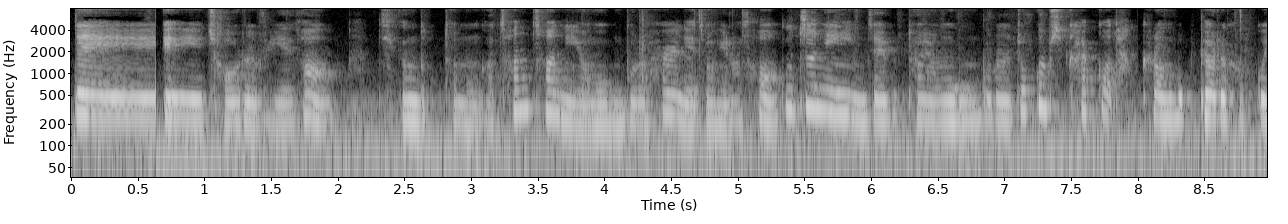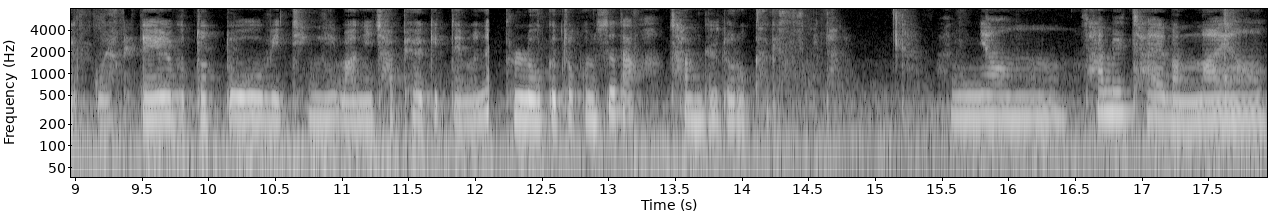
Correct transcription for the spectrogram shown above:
그때의 저를 위해서 지금부터 뭔가 천천히 영어 공부를 할 예정이라서 꾸준히 이제부터 영어 공부를 조금씩 할 거다. 그런 목표를 갖고 있고요. 내일부터 또 미팅이 많이 잡혀있기 때문에 블로그 조금 쓰다가 잠들도록 하겠습니다. 안녕. 3일차에 만나요.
